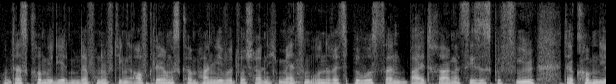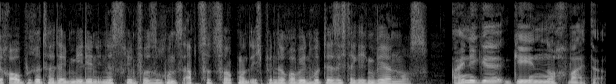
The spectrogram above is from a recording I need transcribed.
Und das kombiniert mit einer vernünftigen Aufklärungskampagne wird wahrscheinlich mehr zum Unrechtsbewusstsein beitragen als dieses Gefühl, da kommen die Raubritter der Medienindustrie und versuchen uns abzuzocken und ich bin der Robin Hood, der sich dagegen wehren muss. Einige gehen noch weiter.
